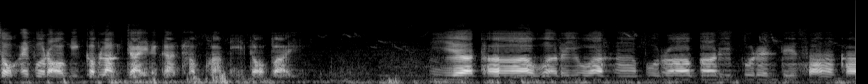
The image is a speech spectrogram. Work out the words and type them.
ส่งให้พวกเรามีกำลังใจในการทำความดีต่อไปยะถาวริวหาปุราปาริปุเรนติสาคา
